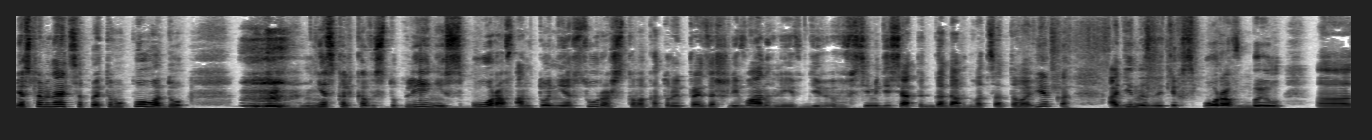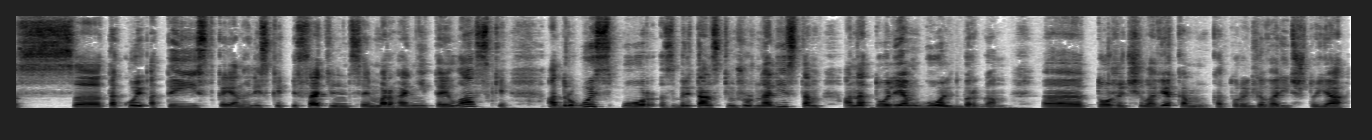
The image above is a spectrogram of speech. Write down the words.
Мне вспоминается по этому поводу несколько выступлений, споров Антония Сурожского, которые произошли в Англии в 70-х годах 20 века. Один из этих споров был э, с такой атеисткой, английской писательницей Марганитой Ласки, а другой спор с британским журналистом Анатолием Гольдбергом, э, тоже человеком, который говорит, что я,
